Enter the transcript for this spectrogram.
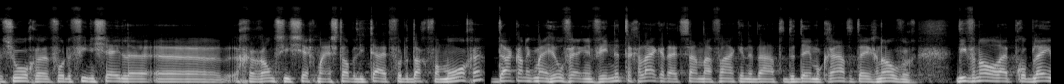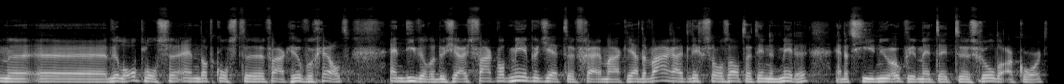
zorgen voor de financiële garanties zeg maar, en stabiliteit voor de dag van morgen. Daar kan ik mij heel ver in vinden. Tegelijkertijd staan daar vaak inderdaad de democraten tegenover. Die van allerlei problemen willen oplossen. En dat kost vaak heel veel geld. En die willen dus juist vaak wat meer budget vrijmaken. Ja, de waarheid ligt zoals altijd in het midden. En dat zie je nu ook weer met dit schuldenakkoord.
